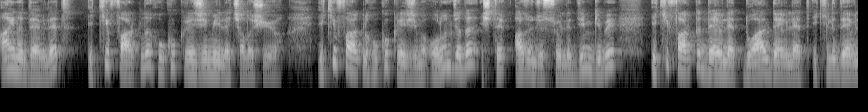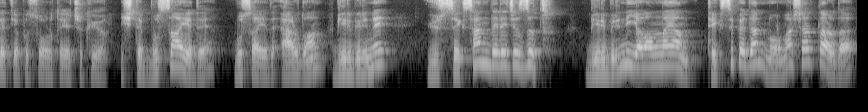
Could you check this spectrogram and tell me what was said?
Aynı devlet iki farklı hukuk rejimiyle çalışıyor. İki farklı hukuk rejimi olunca da işte az önce söylediğim gibi iki farklı devlet, dual devlet, ikili devlet yapısı ortaya çıkıyor. İşte bu sayede bu sayede Erdoğan birbirine 180 derece zıt, birbirini yalanlayan, tekzip eden normal şartlarda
